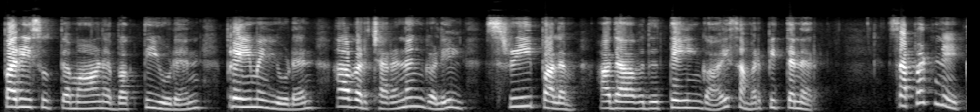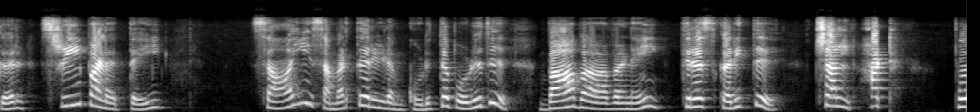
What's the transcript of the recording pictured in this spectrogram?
பரிசுத்தமான பக்தியுடன் பிரேமையுடன் அவர் சரணங்களில் ஸ்ரீபலம் அதாவது தேங்காய் சமர்ப்பித்தனர். சபட்நேக்கர் ஸ்ரீபலத்தை சாயி சமர்த்தரிடம் கொடுத்த பொழுது பாபா அவனை திரஸ்கரித்து சல் ஹட் போ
